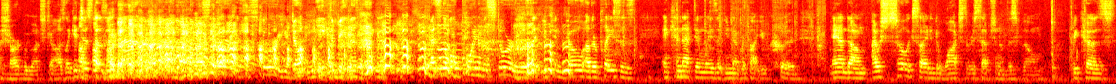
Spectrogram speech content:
A shark, we watch Jaws. Like it just doesn't matter. a story is a story. You don't need to be this. That's the whole point of a story is that you can go other places and connect in ways that you never thought you could. And um, I was so excited to watch the reception of this film because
